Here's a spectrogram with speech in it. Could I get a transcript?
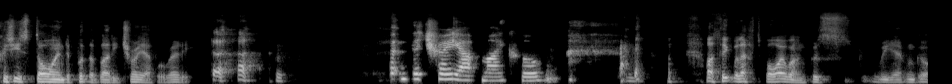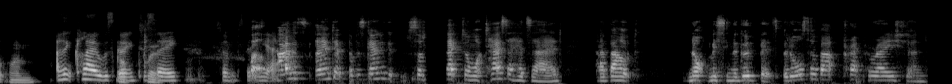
because she's dying to put the bloody tree up already. Put the tree up, Michael. I think we'll have to buy one because we haven't got one. I think Clare was going to Clare. say something. Well, yeah. I was I, ended, I was going to sort of reflect on what Tessa had said about not missing the good bits, but also about preparation.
